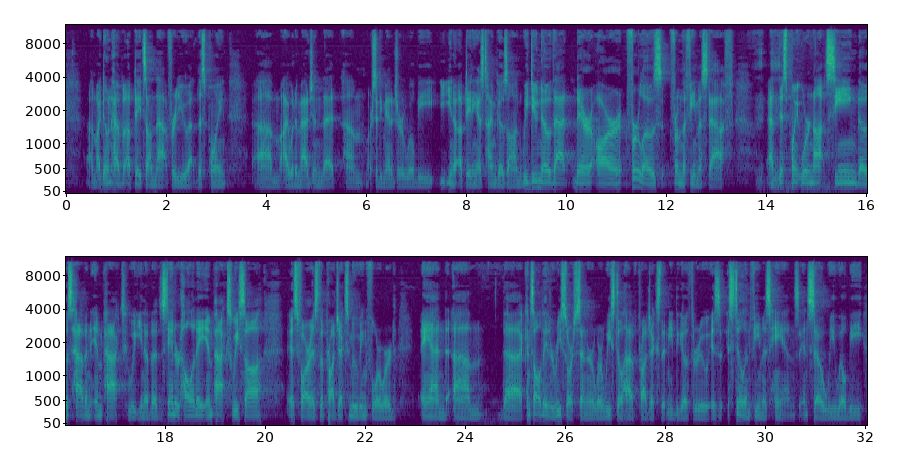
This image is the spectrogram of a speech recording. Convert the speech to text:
Um, I don't have updates on that for you at this point. Um, I would imagine that um, our city manager will be, you know, updating as time goes on. We do know that there are furloughs from the FEMA staff. At this point, we're not seeing those have an impact. We, you know, the standard holiday impacts we saw as far as the projects moving forward, and um, the Consolidated Resource Center, where we still have projects that need to go through, is, is still in FEMA's hands, and so we will be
